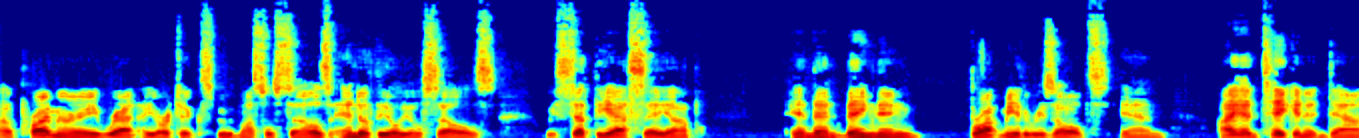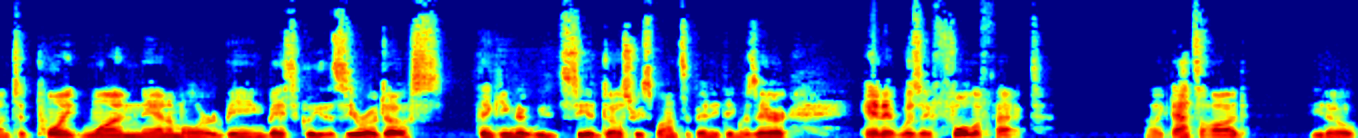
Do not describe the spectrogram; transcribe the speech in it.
uh, primary rat aortic smooth muscle cells endothelial cells we set the assay up and then Beng-Ning brought me the results and i had taken it down to 0.1 nanomolar being basically the zero dose thinking that we'd see a dose response if anything was there. And it was a full effect. Like, that's odd, you know.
